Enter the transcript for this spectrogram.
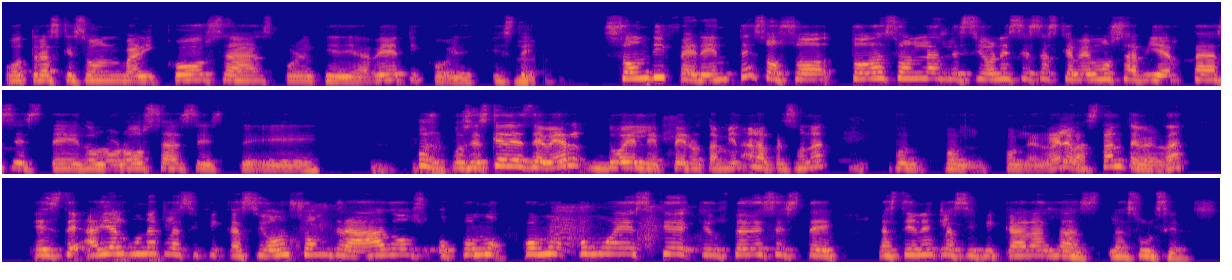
otras que son varicosas por el pie diabético. Eh, este, ¿Son diferentes o todas son las lesiones esas que vemos abiertas, este, dolorosas? Este, pues, pues es que desde ver duele, pero también a la persona pues, pues, pues le duele bastante, ¿verdad? Este, ¿Hay alguna clasificación? ¿Son grados? ¿O cómo, cómo, cómo es que, que ustedes este, las tienen clasificadas las, las úlceras?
